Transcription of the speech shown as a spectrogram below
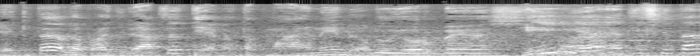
ya kita udah pernah jadi atlet ya tetap mainnya dong. Do your best. Iya, at least kita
